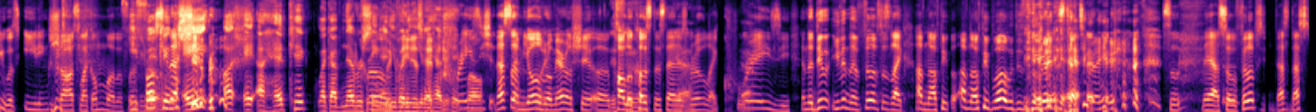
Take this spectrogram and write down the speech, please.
he was eating shots like a motherfucker. He You ever fucking that ate shit, bro? a, a, a head kick like I've never Bro, seen anybody cleanest eat a head head kick. kick, crazy bro. shit. That's some And, Yoel like, Romero shit, uh, Paulo fool- Costa status, yeah. bro. Like Yeah. crazy. And the dude, even the Phillips was like, "I've knocked people, I've knocked people out with this dude right, this tattoo right here." so yeah, so Phillips, that's that's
